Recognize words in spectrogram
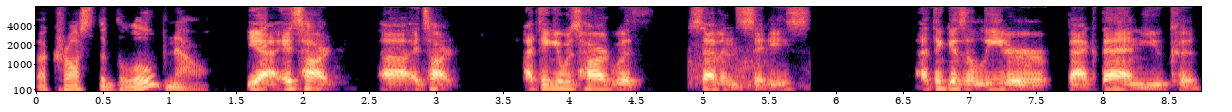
across the globe now. Yeah, it's hard. Uh, it's hard. I think it was hard with seven cities. I think as a leader back then, you could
